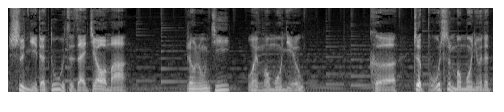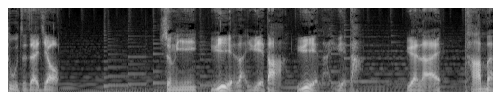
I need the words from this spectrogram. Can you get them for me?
是你的肚子在叫吗？绒绒鸡问哞哞牛。可这不是哞哞牛的肚子在叫。声音越来越大，越来越大。原来他们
